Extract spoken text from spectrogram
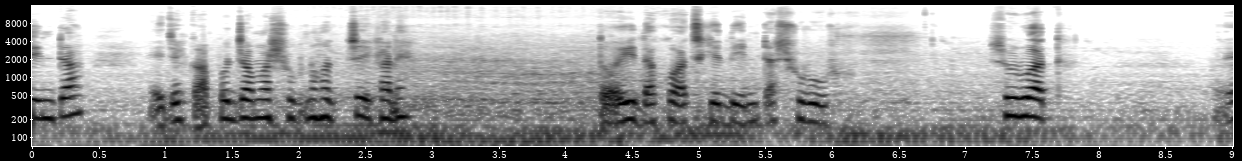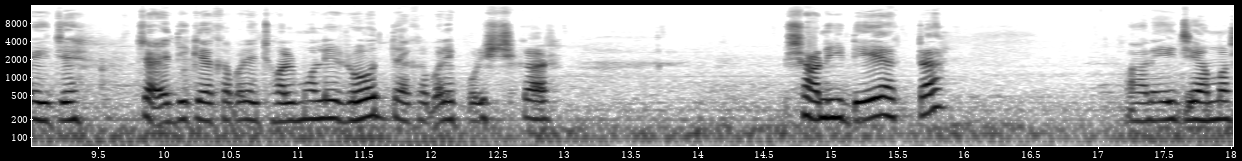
দিনটা। এই যে কাপড় জামা শুকনো হচ্ছে এখানে। তো এই দেখো আজকে দিনটা শুরুর শুরুয়াত এই যে চারিদিকে একেবারে ঝলমলে রোদ, একেবারে পরিষ্কার সানি ডে একটা। আর এই যে আমার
